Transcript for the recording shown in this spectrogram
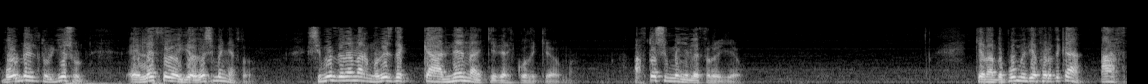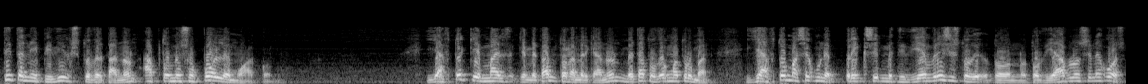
μπορούν να λειτουργήσουν. Ελεύθερο Αιγαίο δεν σημαίνει αυτό. Σημαίνει ότι δεν αναγνωρίζεται κανένα κυριαρχικό δικαίωμα. Αυτό σημαίνει ελεύθερο Αιγαίο. Και να το πούμε διαφορετικά. Αυτή ήταν η επιδίωξη των Βρετανών από το Μεσοπόλεμο ακόμη. Γι' αυτό και, μάλιστα, και μετά με των Αμερικανών, μετά το δόγμα Τρούμαν. Γι' αυτό μας έχουν πρίξει με τη διεύρυνση των το, το διάβλων συνεχώς.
